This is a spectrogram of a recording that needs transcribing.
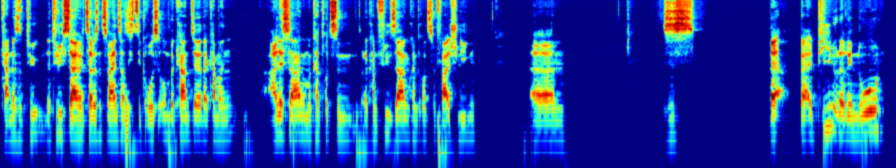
kann das natürlich, natürlich sein, weil 2022 ist die große Unbekannte, da kann man alles sagen, man kann trotzdem, oder kann viel sagen, kann trotzdem falsch liegen. Ähm, es ist bei, bei Alpine oder Renault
